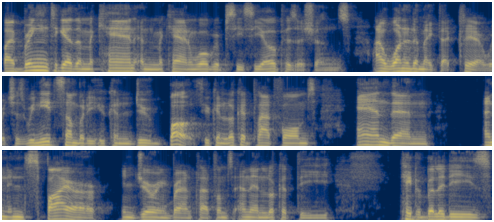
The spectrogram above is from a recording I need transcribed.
by bringing together McCann and McCann World Group CCO positions, I wanted to make that clear, which is we need somebody who can do both, who can look at platforms and then and inspire enduring brand platforms, and then look at the capabilities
